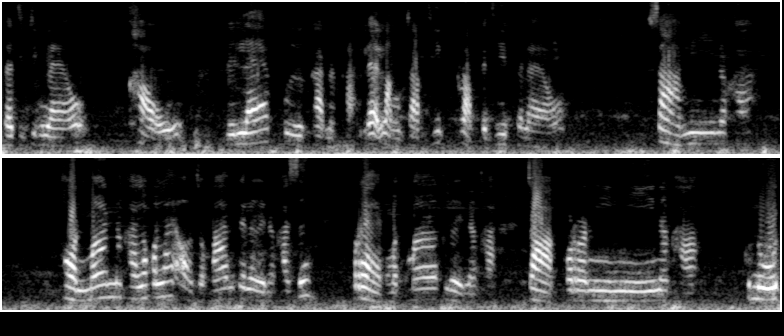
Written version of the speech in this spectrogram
แต่จริงๆแล้วเขาได้แลกเบอร์กันนะคะและหลังจากที่กลับไปเทศไปแล้ว สามีนะคะ ผ่อนมั่นนะคะ แล้วก็ไล่ออกจากบ้านไปเลยนะคะ ซึ่งแปลกมากๆเลยนะคะ จากกรณีนี้นะคะ คุณนุช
